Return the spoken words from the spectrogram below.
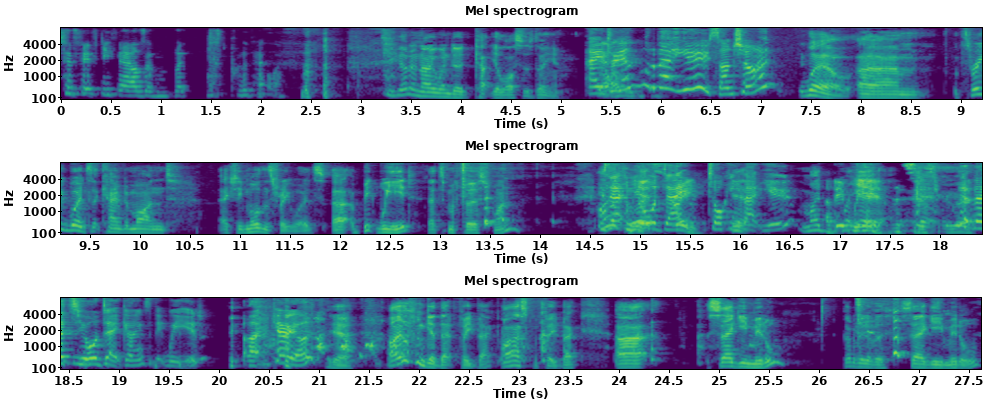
to fifty thousand. But let's put it that way. You got to know when to cut your losses, don't you? Adrian, what about you, Sunshine? Well, um, three words that came to mind. Actually, more than three words. Uh, a bit weird. That's my first one. Is that your date three. talking Yeah. about you? My, A bit my- weird. Yeah, That's the. That's your date going. It's a bit weird. All right, carry on. yeah. I often get that feedback. I ask for feedback. Uh, saggy middle. Got a bit of a saggy middle.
